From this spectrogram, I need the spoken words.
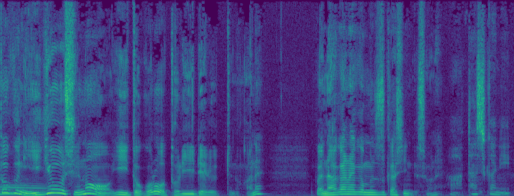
特に異業種のいいところを取り入れるっていうのがね、やっぱりなかなか難しいんですよね。あ確かに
